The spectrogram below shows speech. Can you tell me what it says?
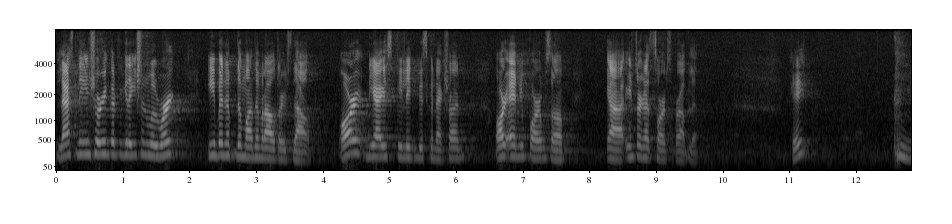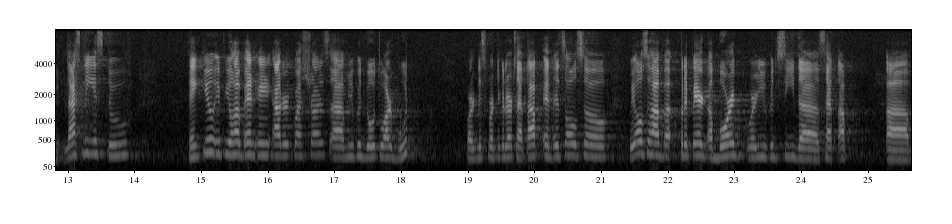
lastly, ensuring configuration will work even if the modem router is down or the ISP link disconnection or any forms of uh, internet source problem. Okay? Lastly is to thank you. If you have any other questions, um, you could go to our booth for this particular setup. And it's also, we also have a, prepared a board where you could see the setup, uh,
